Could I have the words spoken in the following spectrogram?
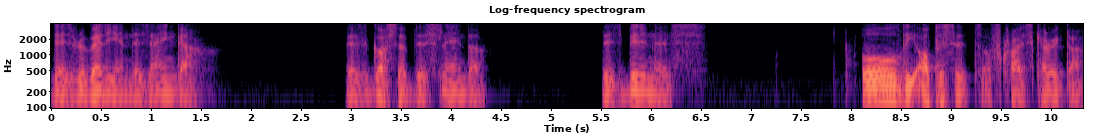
there's rebellion, there's anger, there's gossip, there's slander there's bitterness, all the opposites of Christ's character,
